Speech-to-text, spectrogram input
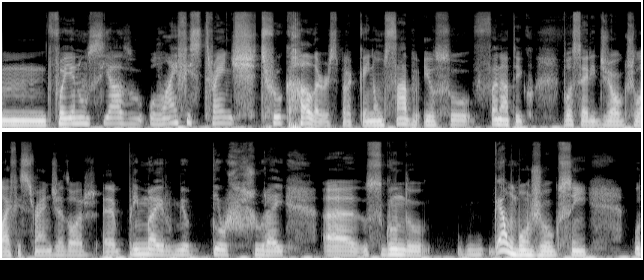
um, foi anunciado o Life is Strange True Colors. Para quem não sabe, eu sou fanático pela série de jogos Life is Strange. Adoro. Uh, primeiro, meu Deus, chorei. Uh, o segundo, é um bom jogo, sim. O,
